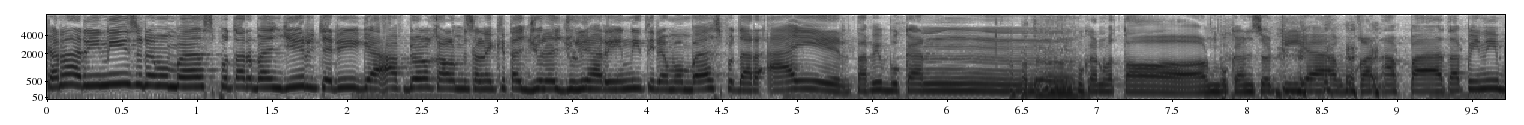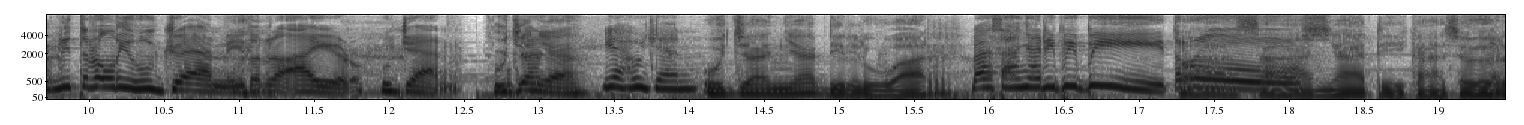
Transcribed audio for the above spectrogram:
Karena hari ini sudah membahas putar banjir, jadi gak afdol kalau misalnya kita Juli-Juli hari ini tidak membahas putar air, tapi bukan bukan weton, bukan zodiak, bukan apa, tapi ini literally hujan, itu adalah air, hujan. Hujan ya? Ya hujan. Hujannya di luar, Basahnya di pipi, terus basahnya di kasur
